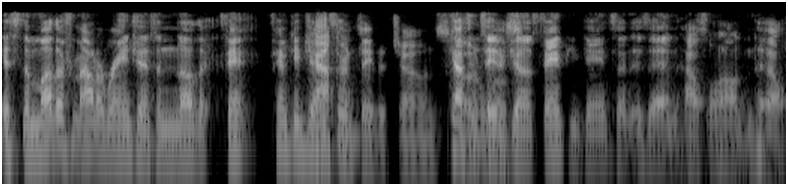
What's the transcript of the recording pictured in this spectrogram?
It's the mother from Outer Range, and it's another Fam- Famke Janssen. Catherine Zeta-Jones. Catherine Owen Zeta-Jones. Wilson. Famke Janssen is in House on Haunted Hill.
